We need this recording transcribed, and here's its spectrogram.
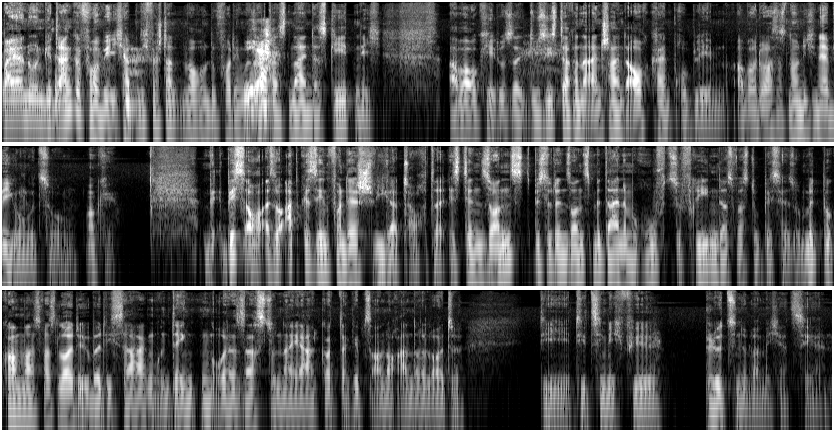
War ja nur ein Gedanke vor mir. Ich habe nicht verstanden, warum du vor dem gesagt Ja. hast, nein, das geht nicht. Aber okay, du, du siehst darin anscheinend auch kein Problem. Aber du hast es noch nicht in Erwägung gezogen. Okay. B- Bist auch, also abgesehen von der Schwiegertochter, ist denn sonst, bist du denn sonst mit deinem Ruf zufrieden, das, was du bisher so mitbekommen hast, was Leute über dich sagen und denken? Oder sagst du, naja, Gott, da gibt es auch noch andere Leute, die, die ziemlich viel Blödsinn über mich erzählen?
